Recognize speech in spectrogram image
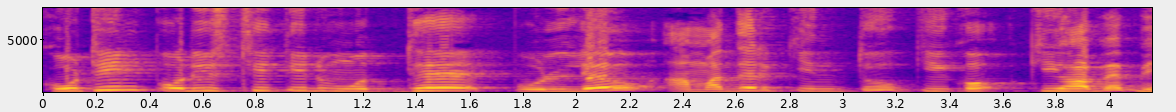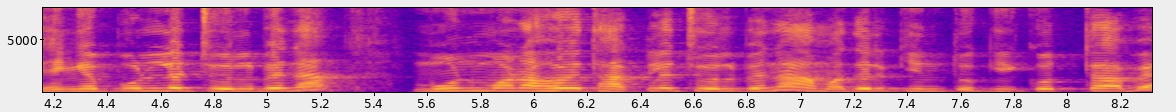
কঠিন পরিস্থিতির মধ্যে পড়লেও আমাদের কিন্তু কি ক- হবে? ভেঙে পড়লে চলবে না, মন মরা হয়ে থাকলে চলবে না, আমাদের কিন্তু কি করতে হবে?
